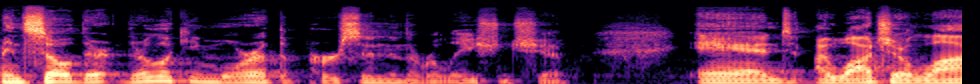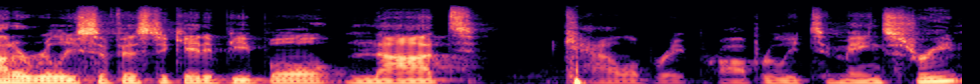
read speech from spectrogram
And so they're they're looking more at the person and the relationship. And i watch a lot of really sophisticated people not calibrate properly to main street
